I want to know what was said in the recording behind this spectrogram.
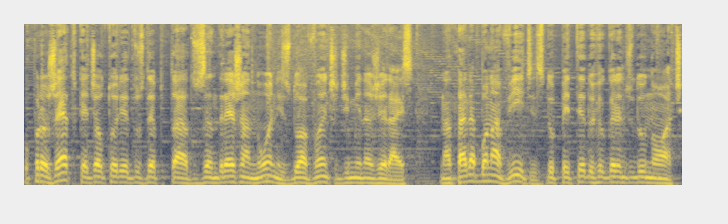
O projeto, que é de autoria dos deputados André Janones, do Avante de Minas Gerais, Natália Bonavides, do PT do Rio Grande do Norte,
